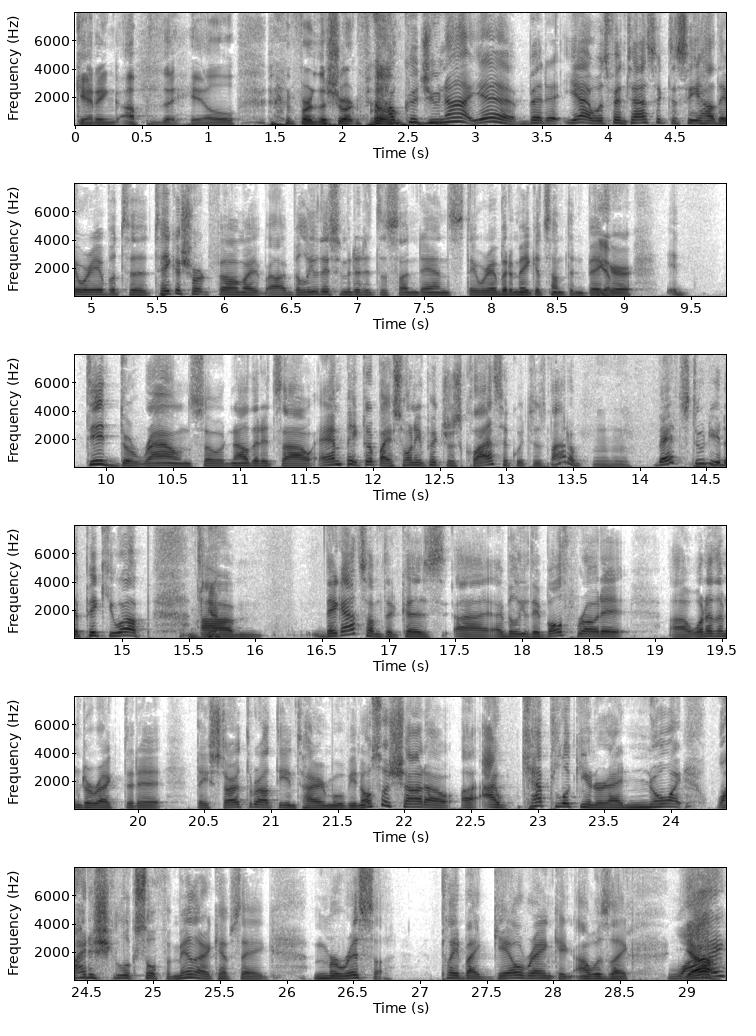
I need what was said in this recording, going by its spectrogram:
getting up the hill for the short film. How could you not? Yeah, but uh, yeah, it was fantastic to see how they were able to take a short film. I, I believe they submitted it to Sundance. They were able to make it something bigger. It did the round, so now that it's out and picked up by Sony Pictures Classic, which is not a Mm-hmm. bad studio to pick you up, um, they got something because uh, I believe they both wrote it. Uh, one of them directed it. They start throughout the entire movie, and also shout out. Uh, I kept looking at her. and I had no idea why does she look so familiar. I kept saying Marissa, played by Gayle Rankin, I was like, why Yeah.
